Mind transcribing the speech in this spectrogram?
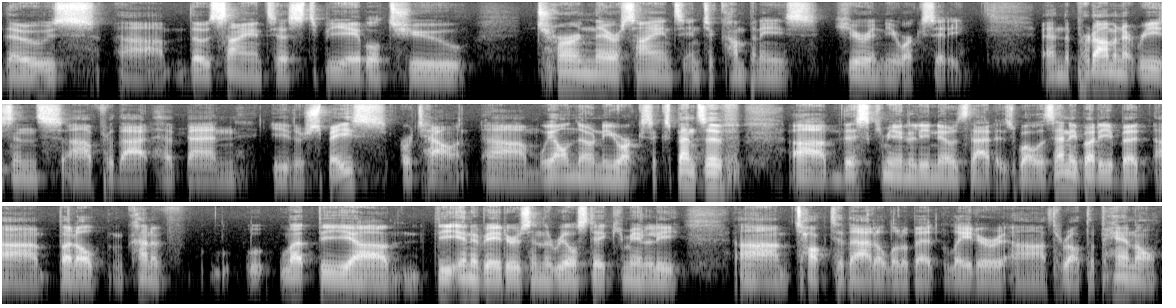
those, um, those scientists be able to turn their science into companies here in New York City. And the predominant reasons uh, for that have been either space or talent. Um, we all know New York's expensive. Uh, this community knows that as well as anybody, but, uh, but I'll kind of let the, um, the innovators in the real estate community um, talk to that a little bit later uh, throughout the panel.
